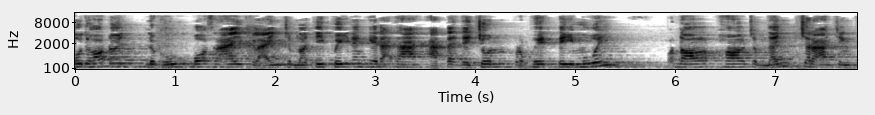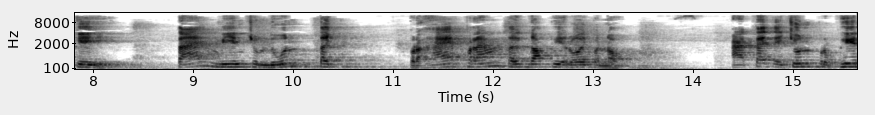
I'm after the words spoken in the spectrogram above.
ឧទាហរណ៍ដូចលោកគ្រូបកស្រាយកន្លែងចំណុចទី2ហ្នឹងគេដាក់ថាអតិថិជនប្រភេទទី1ផ្ដល់ផលចំណេញច្រើនជាងគេ តែមានចំនួនតិចប្រហែល5ទៅ10%ប៉ុណ្ណោះអតិថិជនប្រភេទ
